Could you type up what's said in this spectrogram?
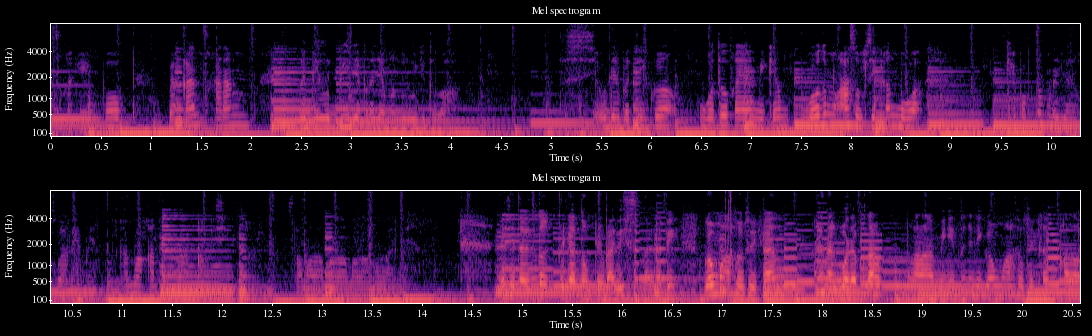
suka K-pop. Bahkan sekarang lebih-lebih daripada zaman dulu gitu loh terus ya udah berarti gue gue tuh kayak mikir gue tuh mengasumsikan bahwa K-pop tuh udah jalan keluar ya men. Kamu akan terperangkap di situ selama lama lama lama lamanya ya sih tapi itu tergantung pribadi sih sebenarnya. Tapi gue mengasumsikan karena gue udah pernah mengalami itu jadi gue mengasumsikan kalau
